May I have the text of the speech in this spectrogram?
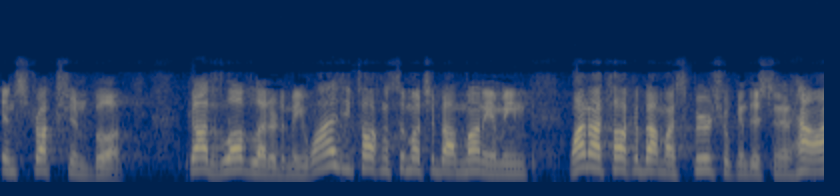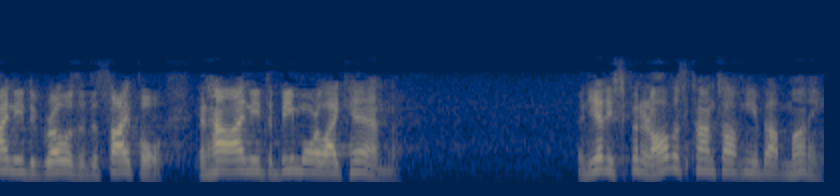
instruction book, God's love letter to me. Why is He talking so much about money? I mean, why not talk about my spiritual condition and how I need to grow as a disciple and how I need to be more like Him? And yet He's spending all this time talking about money.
